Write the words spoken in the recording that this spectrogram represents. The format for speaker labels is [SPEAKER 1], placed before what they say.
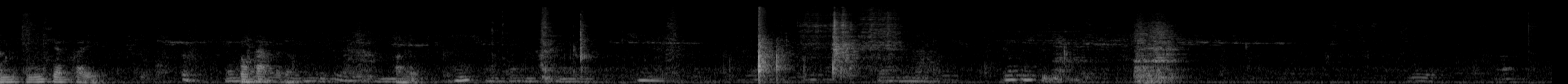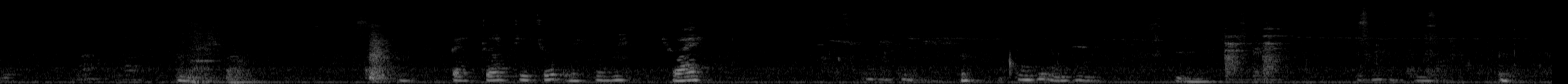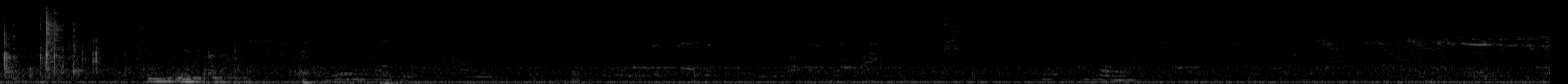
[SPEAKER 1] อันอันนี้เขียนใส่ตรงกลางเลยเดี๋ยวอันนี้
[SPEAKER 2] แต่สวยที่สุดนี่เห็นไหมสวยตั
